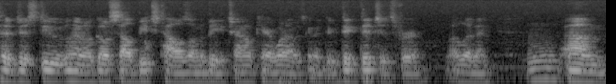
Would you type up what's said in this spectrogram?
to just do, you know, go sell beach towels on the beach. I don't care what I was going to do, dig ditches for a living. Mhm. Um,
